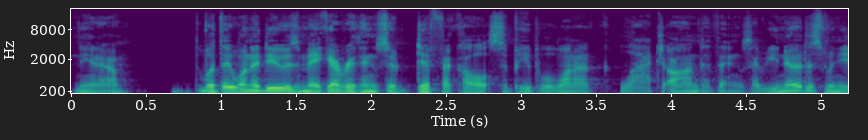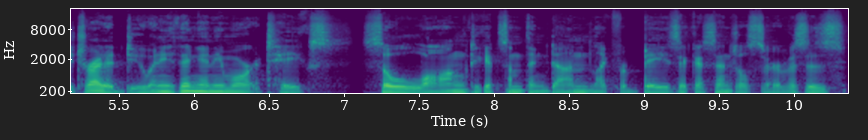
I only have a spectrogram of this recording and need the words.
You know, what they want to do is make everything so difficult so people want to latch onto things. Have you noticed when you try to do anything anymore, it takes so long to get something done, like for basic essential services?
